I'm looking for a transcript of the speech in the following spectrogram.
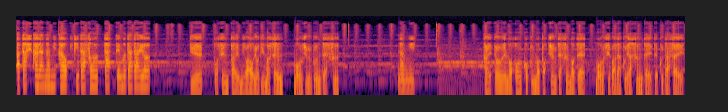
私から何かを聞き出そうったって無駄だよ。いえ、ご心配には及びません。もう十分です。何？会長への報告の途中ですので、もうしばらく休んでいてください。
